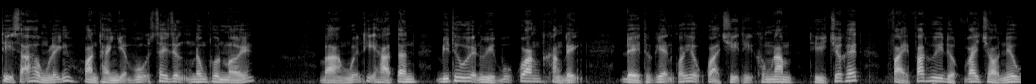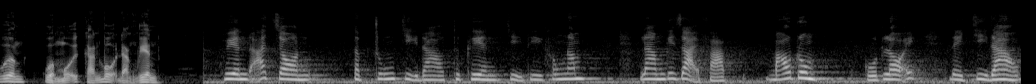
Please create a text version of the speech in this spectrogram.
thị xã Hồng Lĩnh hoàn thành nhiệm vụ xây dựng nông thôn mới. Bà Nguyễn Thị Hà Tân, Bí thư huyện ủy Vũ Quang khẳng định, để thực hiện có hiệu quả chỉ thị 05 thì trước hết phải phát huy được vai trò nêu gương của mỗi cán bộ đảng viên. Huyện đã chọn tập trung chỉ đạo thực hiện chỉ thị 05 làm cái giải pháp báo trùm cốt lõi để chỉ đạo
